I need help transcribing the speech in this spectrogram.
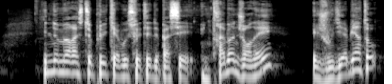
Il ne me reste plus qu'à vous souhaiter de passer une très bonne journée et je vous dis à bientôt.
